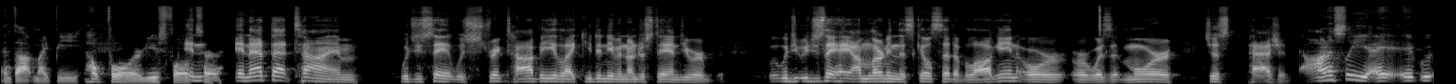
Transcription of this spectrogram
and thought might be helpful or useful and, to and at that time would you say it was strict hobby like you didn't even understand you were would you would you say hey i'm learning the skill set of blogging or or was it more just passion honestly it, it,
